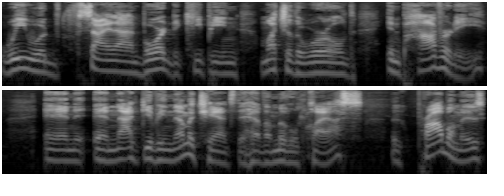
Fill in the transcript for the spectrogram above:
we would sign on board to keeping much of the world in poverty and and not giving them a chance to have a middle class. The problem is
